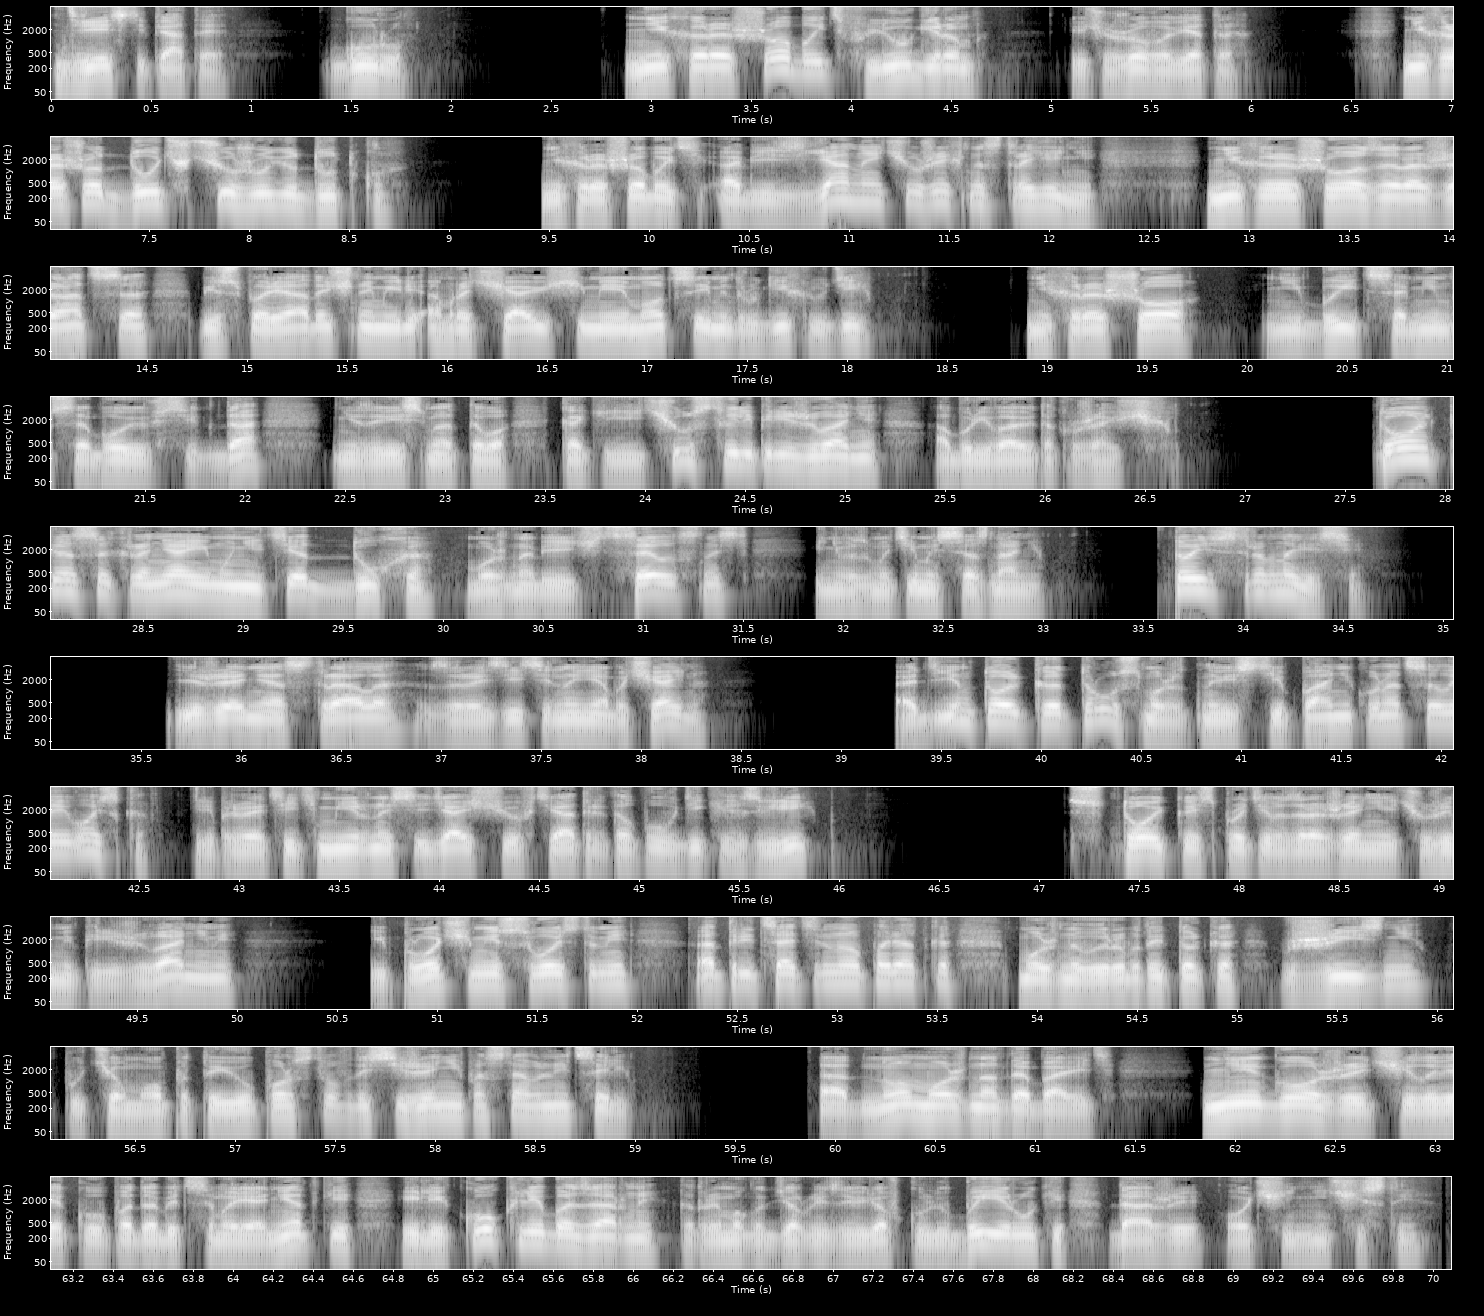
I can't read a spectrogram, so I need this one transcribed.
205. Гуру. Нехорошо быть флюгером и чужого ветра. Нехорошо дуть в чужую дудку. Нехорошо быть обезьяной чужих настроений. Нехорошо заражаться беспорядочными или омрачающими эмоциями других людей. Нехорошо не быть самим собою всегда, независимо от того, какие чувства или переживания обуревают окружающих. Только сохраняя иммунитет духа, можно оберечь целостность и невозмутимость сознания, то есть равновесие. Движение астрала заразительно необычайно. Один только трус может навести панику на целое войско или превратить мирно сидящую в театре толпу в диких зверей. Стойкость против возражения чужими переживаниями и прочими свойствами отрицательного порядка можно выработать только в жизни, путем опыта и упорства в достижении поставленной цели. Одно можно добавить — Негоже человеку уподобиться марионетке или кукле базарной, которые могут дергать за веревку любые руки, даже очень нечистые.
